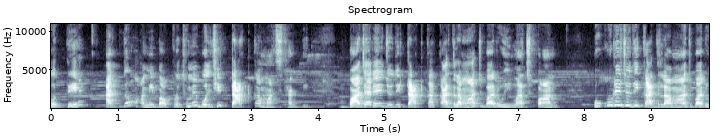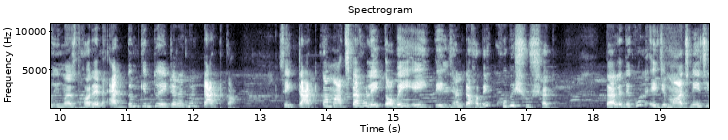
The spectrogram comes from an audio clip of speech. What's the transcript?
করতে একদম আমি প্রথমে বলছি টাটকা মাছ থাকবে। বাজারে যদি টাটকা কাতলা মাছ বা রুই মাছ পান, পুকুরে যদি কাতলা মাছ বা রুই মাছ ধরেন, একদম কিন্তু এইটা রাখবেন টাটকা। সেই টাটকা মাছটা হলেই তবেই এই তেল ঝালটা হবে খুবই সুস্বাদু। তাহলে দেখুন, এই যে মাছ নিয়েছি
